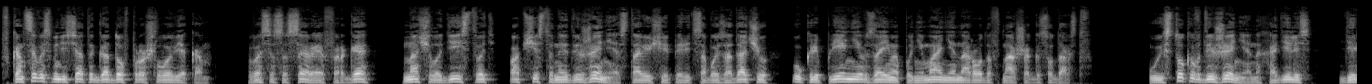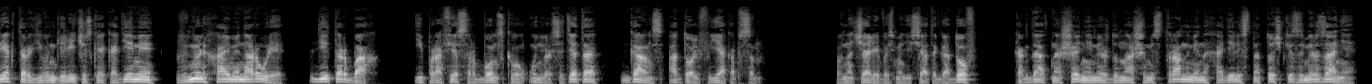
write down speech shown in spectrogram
В конце 80-х годов прошлого века в СССР и ФРГ начало действовать общественное движение, ставящее перед собой задачу укрепления взаимопонимания народов наших государств. У истоков движения находились директор Евангелической академии в Мюльхайме на Руре Дитер Бах и профессор Боннского университета Ганс Адольф Якобсон. В начале 80-х годов, когда отношения между нашими странами находились на точке замерзания,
